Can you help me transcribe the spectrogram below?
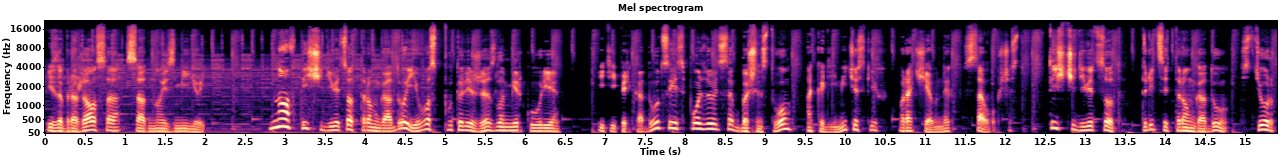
изображался с одной змеей. Но в 1902 году его спутали жезлом Меркурия, и теперь кадуция используется большинством академических врачебных сообществ. В 1932 году Стюарт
